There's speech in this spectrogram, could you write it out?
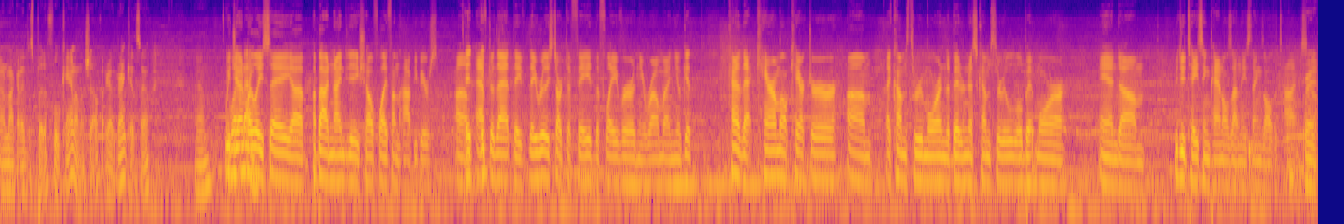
I'm not gonna just put a full can on the shelf. I gotta drink it. So, um, we wasn't bad. generally say uh, about a 90 day shelf life on the hoppy beers. Um, It- it- after that, they they really start to fade the flavor and the aroma, and you'll get kind of that caramel character um, that comes through more, and the bitterness comes through a little bit more. And um, we do tasting panels on these things all the time. So. Right.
